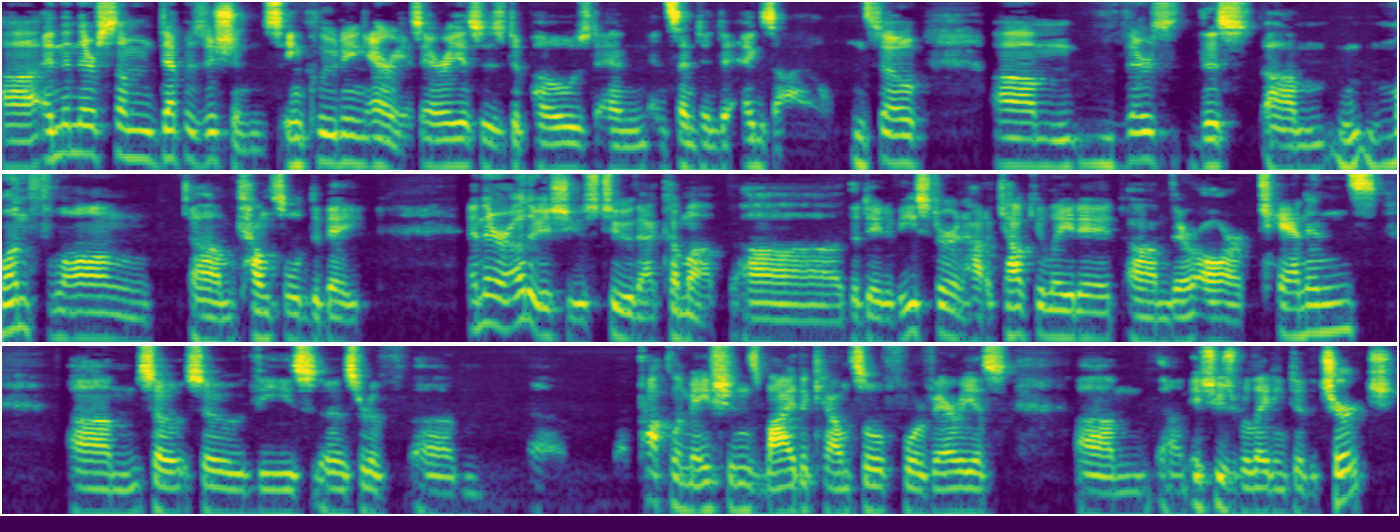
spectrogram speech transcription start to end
uh, and then there's some depositions, including Arius. Arius is deposed and, and sent into exile. And so um, there's this um, month long um, council debate. And there are other issues too that come up uh, the date of Easter and how to calculate it. Um, there are canons. So, so these uh, sort of proclamations by the council for various issues relating to the church.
